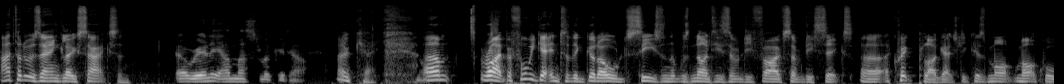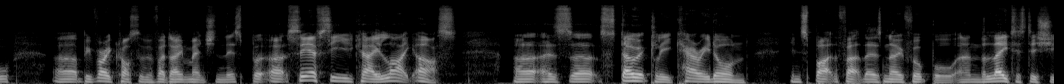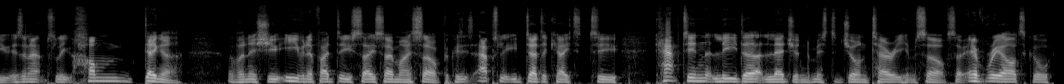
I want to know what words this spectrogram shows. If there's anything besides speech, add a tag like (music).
I thought it was Anglo-Saxon. Oh, really? I must look it up. Okay. Um, right, before we get into the good old season that was 1975-76, uh, a quick plug actually, because Mark Mark will uh, be very cross with me if I don't mention this. But uh, CFC UK, like us, uh, has uh, stoically carried on in spite of the fact there's no football. And the latest issue is an absolute humdinger of an issue, even if I do say so myself, because it's absolutely dedicated to captain, leader, legend, Mr. John Terry himself. So every article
